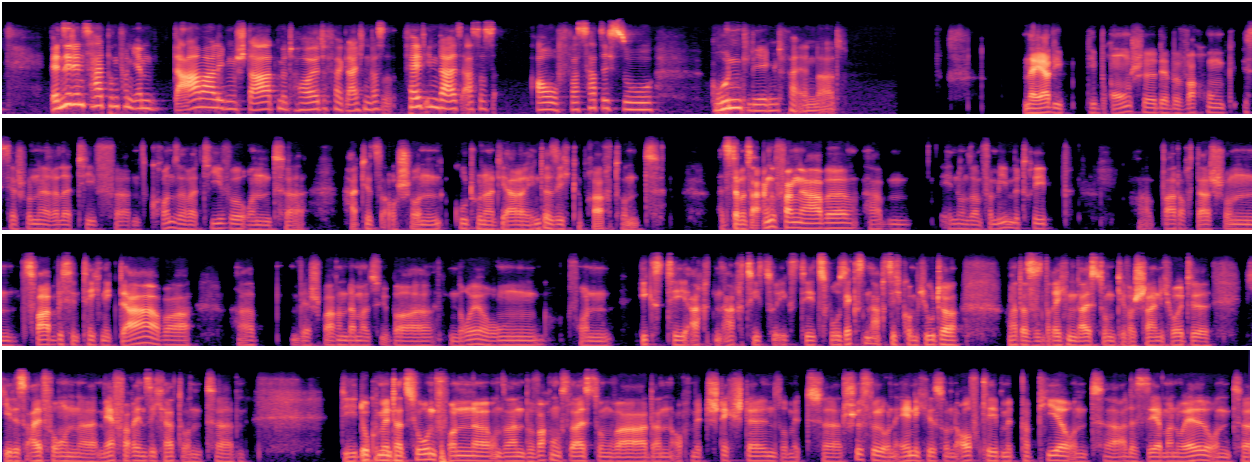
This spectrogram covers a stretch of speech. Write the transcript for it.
wenn Sie den Zeitpunkt von Ihrem damaligen Start mit heute vergleichen, was fällt Ihnen da als erstes auf? Was hat sich so grundlegend verändert? Naja, die, die Branche der Bewachung ist ja schon eine relativ äh, konservative und äh, hat jetzt auch schon gut 100 Jahre hinter sich gebracht. Und als ich damals angefangen habe, haben in unserem Familienbetrieb, äh, war doch da schon zwar ein bisschen Technik da, aber äh, wir sprachen damals über Neuerungen von XT88 zu XT286 Computer. Das ist eine Rechenleistung, die wahrscheinlich heute jedes iPhone äh, mehrfach in sich hat. Und ähm, die Dokumentation von äh, unseren Bewachungsleistungen war dann auch mit Stechstellen, so mit äh, Schlüssel und ähnliches und Aufkleben mit Papier und alles sehr manuell und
